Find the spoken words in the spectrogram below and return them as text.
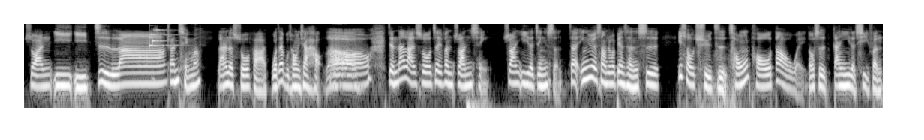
专一一致啦。专情吗？莱恩的说法，我再补充一下好了。简单来说，这份专情、专一的精神，在音乐上就会变成是。一首曲子从头到尾都是单一的气氛，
